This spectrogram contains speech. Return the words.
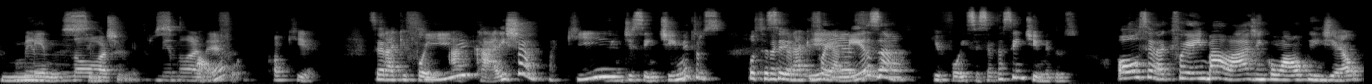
Menos Menor. centímetros. Menor, Qual né? foi? Qual que é? Será que foi Aqui. a caixa? Aqui? 20 centímetros? Ou será, Será que, que foi a mesa? Que foi 60 centímetros. Ou será que foi a embalagem com álcool em gel?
